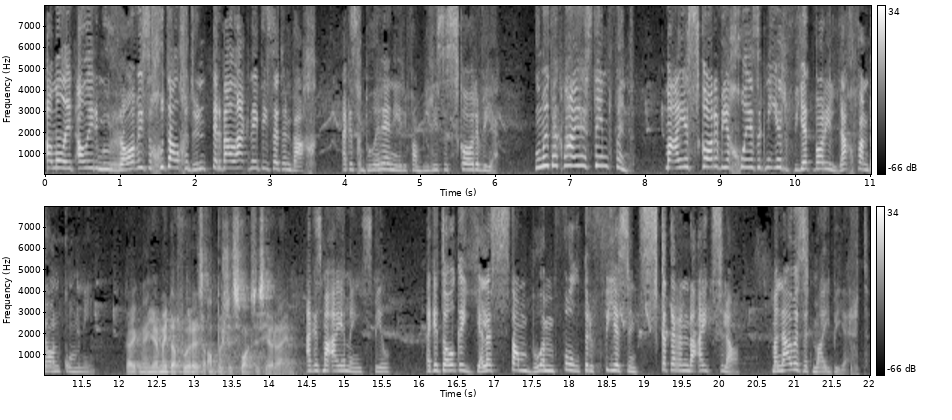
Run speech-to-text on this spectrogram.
Almal het al hierdie morawiese goed al gedoen terwyl ek net hier sit en wag. Ek is gebore in hierdie familie se skaduwee. Hoe moet ek my eie stem vind? My eie skaduwee gooi as ek nie eers weet waar die lig vandaan kom nie. Kyk nou, jou metafore is amper so swak soos jou rym. Ek is my eie mens speel. Ek het dalk 'n hele stamboom vol trofees en skitterende uitslae. Maar nou is dit my beurt.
